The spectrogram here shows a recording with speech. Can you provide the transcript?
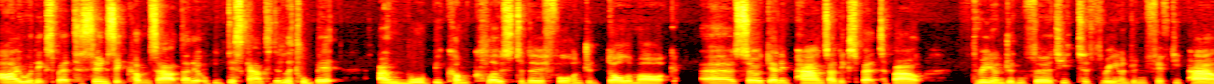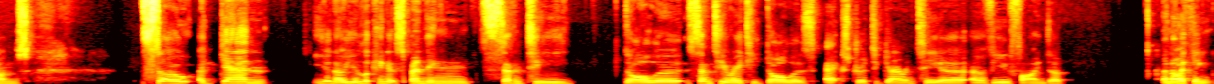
I would expect as soon as it comes out that it will be discounted a little bit and will become close to the $400 mark. Uh, so again, in pounds, I'd expect about 330 to 350 pounds. So again, you know, you're looking at spending 70 dollars 70 or 80 dollars extra to guarantee a, a viewfinder and i think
